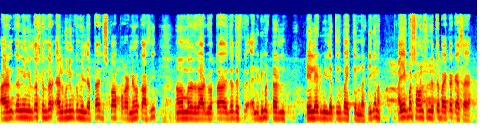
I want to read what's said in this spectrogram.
आयरन का नहीं मिलता, इसके अंदर एल्यूमिनियम का मिल जाता है, जिसको आप पकड़ने में काफ़ी मददगार भी होता है। इधर देखते एल ई एलईडी में टेल लाइट मिल जाती है इस बाइक के अंदर, ठीक है ना? आइए एक बार साउंड सुन लेते हैं बाइक का कैसा है।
